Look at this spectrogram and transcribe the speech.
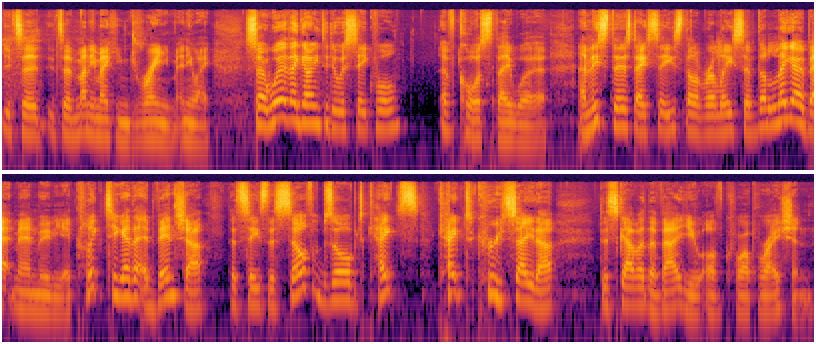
it's a it's a money making dream anyway. So were they going to do a sequel? Of course they were. And this Thursday sees the release of the Lego Batman movie, a click together adventure that sees the self absorbed Kate's, Caped Crusader discover the value of cooperation.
